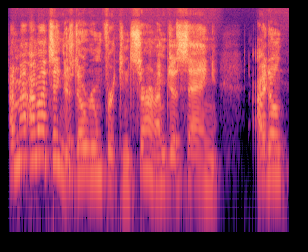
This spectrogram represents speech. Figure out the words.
I'm not, I'm not saying there's no room for concern. I'm just saying I don't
